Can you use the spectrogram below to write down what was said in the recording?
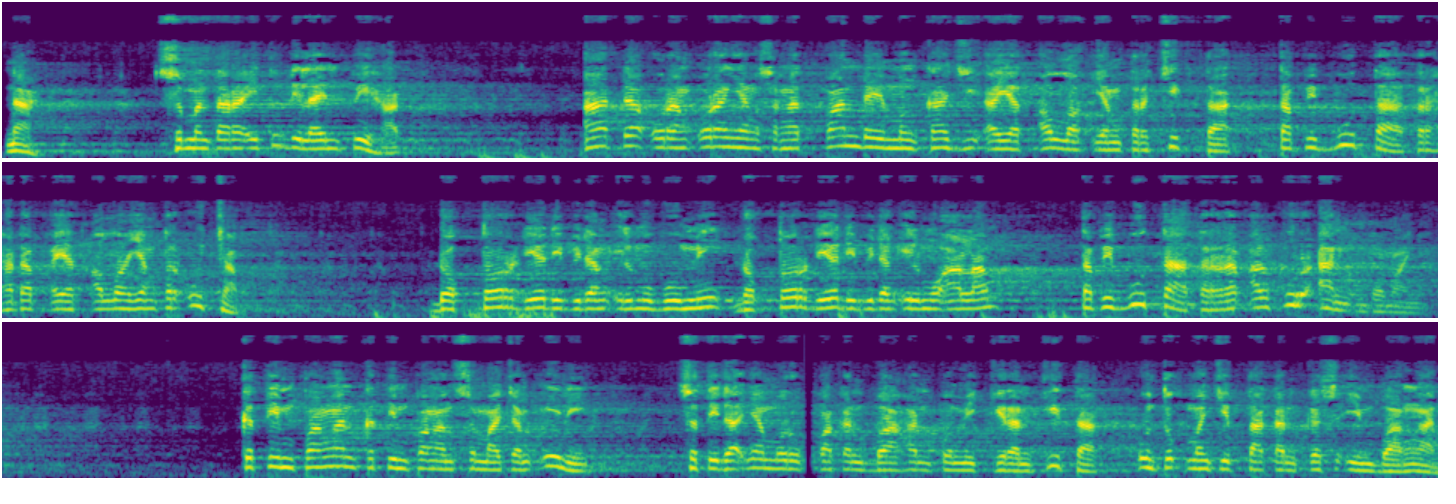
Nah, sementara itu di lain pihak ada orang-orang yang sangat pandai mengkaji ayat Allah yang tercipta tapi buta terhadap ayat Allah yang terucap. Doktor dia di bidang ilmu bumi, doktor dia di bidang ilmu alam, tapi buta terhadap Al-Quran umpamanya. Ketimpangan-ketimpangan semacam ini setidaknya merupakan bahan pemikiran kita untuk menciptakan keseimbangan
